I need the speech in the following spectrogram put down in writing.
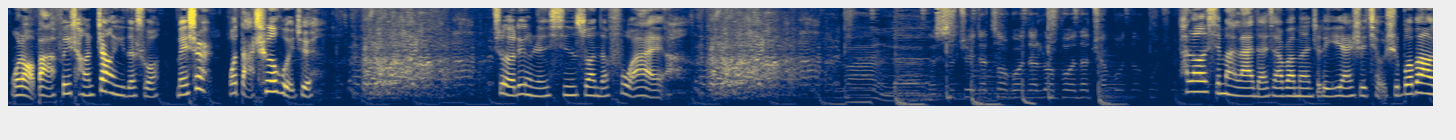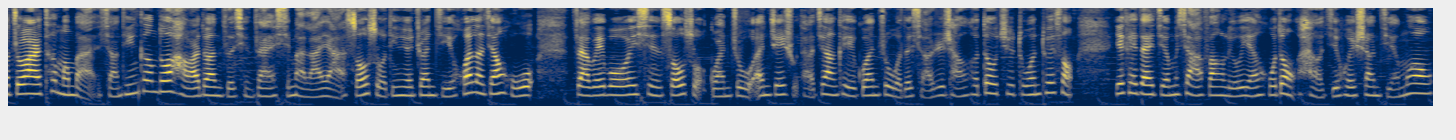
我老爸非常仗义地说：“没事儿，我打车回去。”这令人心酸的父爱呀！Hello，喜马拉雅的小伙伴们，这里依然是糗事播报周二特蒙版。想听更多好玩段子，请在喜马拉雅搜索订阅专辑《欢乐江湖》，在微博、微信搜索关注 NJ 薯条酱，可以关注我的小日常和逗趣图文推送，也可以在节目下方留言互动，还有机会上节目哦。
